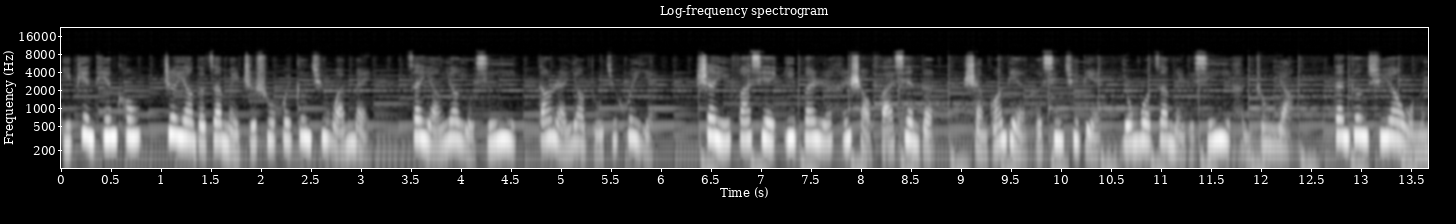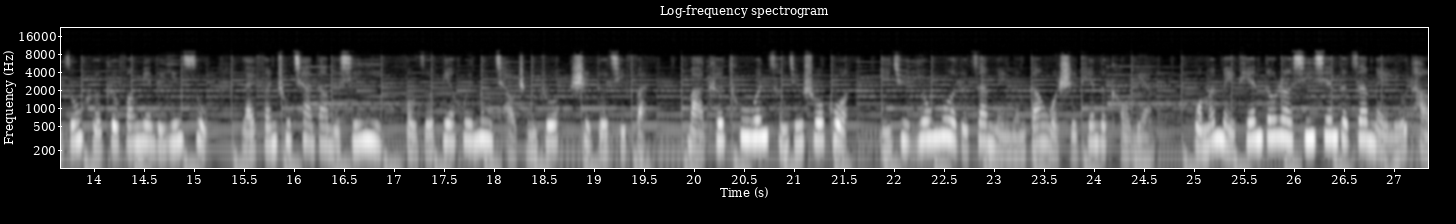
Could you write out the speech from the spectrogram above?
一片天空，这样的赞美之术会更趋完美。赞扬要有新意，当然要独具慧眼，善于发现一般人很少发现的闪光点和兴趣点，幽默赞美的心意很重要，但更需要我们综合各方面的因素来翻出恰当的心意，否则便会弄巧成拙，适得其反。马克吐温曾经说过，一句幽默的赞美能当我十天的口粮。我们每天都让新鲜的赞美流淌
